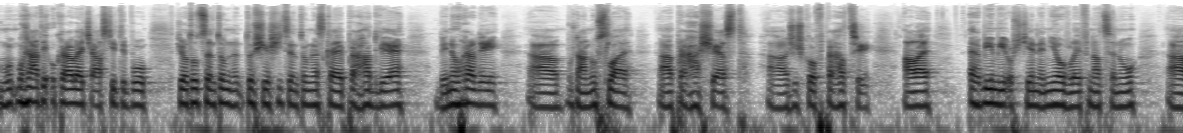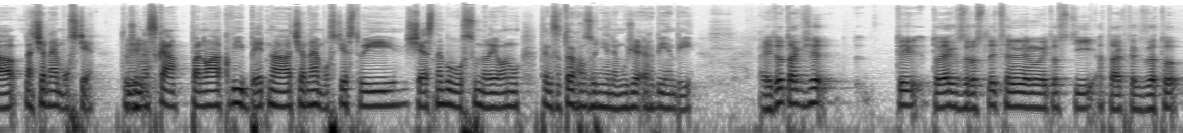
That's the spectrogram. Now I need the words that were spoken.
možná ty okrajové části typu, že to, centrum, to širší centrum dneska je Praha 2, Vinohrady, a možná Nusle, a Praha 6, a Žižkov Praha 3, ale Airbnb určitě neměl vliv na cenu a, na Černém mostě. To, že mhm. dneska panelákový byt na Černém mostě stojí 6 nebo 8 milionů, tak za to rozhodně nemůže Airbnb. A je to tak, že ty, to, jak vzrostly ceny nemovitostí a tak, tak za to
